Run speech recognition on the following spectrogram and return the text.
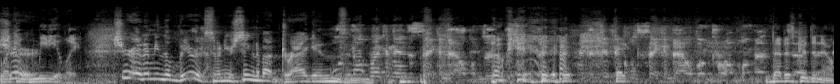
Like Sure. immediately. Sure, and I mean the lyrics. When you're singing about dragons Would and not recommend the second album. The, Okay. the, the difficult second album problem. And, That is good to know.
